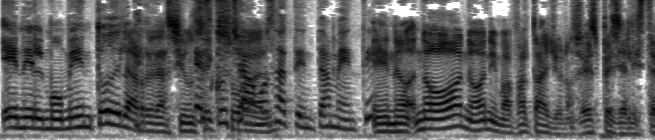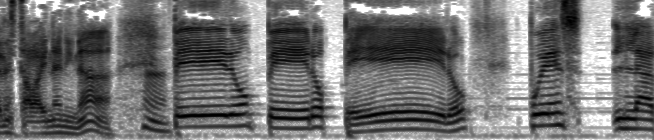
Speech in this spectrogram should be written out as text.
En el momento de la relación Escuchamos sexual... atentamente. Eh, no, no, no, ni más falta, yo no soy especialista en esta vaina ni nada. Ah. Pero, pero, pero, pues la,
